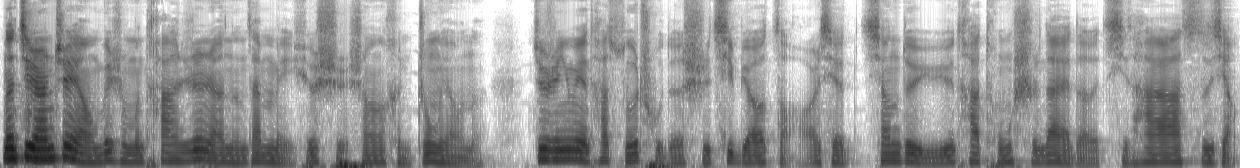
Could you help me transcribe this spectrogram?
那既然这样，为什么他仍然能在美学史上很重要呢？就是因为他所处的时期比较早，而且相对于他同时代的其他思想，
